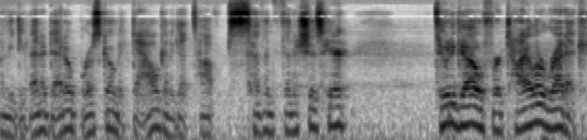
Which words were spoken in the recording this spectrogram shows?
I mean, DiBenedetto, Briscoe, McDowell going to get top seven finishes here. Two to go for Tyler Reddick.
